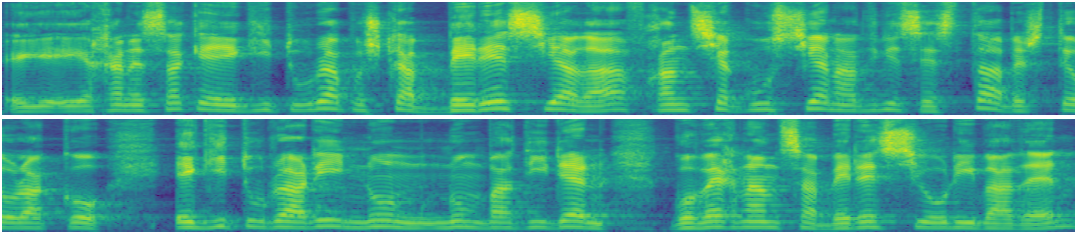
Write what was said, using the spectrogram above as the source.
egan e, egitura, puska berezia da, Frantzia guztian adibidez ez da, beste horako egiturari nun, nun badiren gobernantza berezi hori baden,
